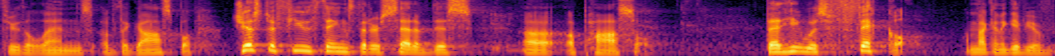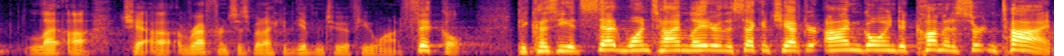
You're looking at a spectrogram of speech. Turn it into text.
through the lens of the gospel. Just a few things that are said of this uh, apostle that he was fickle. I'm not going to give you uh, uh, references, but I could give them to you if you want. Fickle, because he had said one time later in the second chapter, I'm going to come at a certain time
